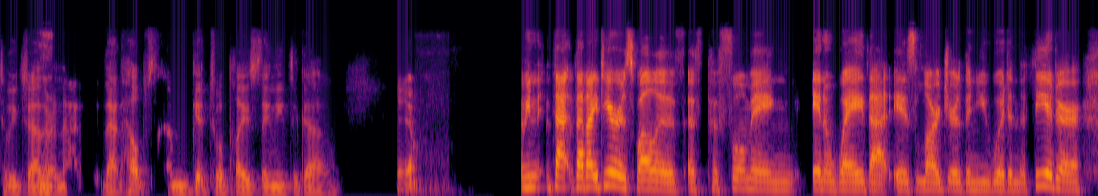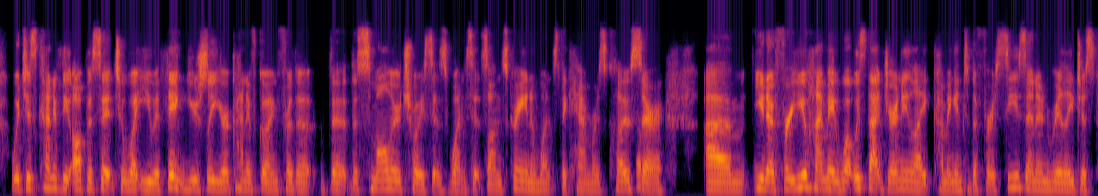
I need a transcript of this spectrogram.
to each other mm-hmm. and that that helps them get to a place they need to go. Yeah. I mean that that idea as well of of performing in a way that is larger than you would in the theater, which is kind of the opposite to what you would think. Usually, you're kind of going for the the, the smaller choices once it's on screen and once the camera's closer. Um, you know, for you, Jaime, what was that journey like coming into the first season and really just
